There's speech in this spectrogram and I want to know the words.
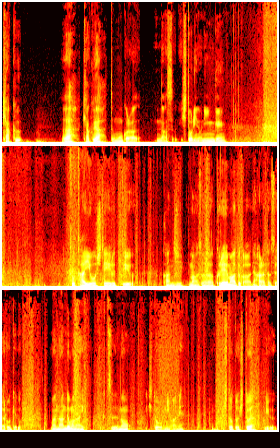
客。あ客やって思うからなんす一人の人間。と対応しているっていう感じ。まあそれはクレーマーとかはね腹立つやろうけど。まあ何でもない。普通の人にはね。人と人やっていう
